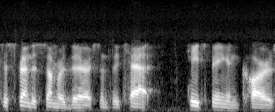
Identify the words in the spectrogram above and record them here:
to spend the summer there since the cat hates being in cars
